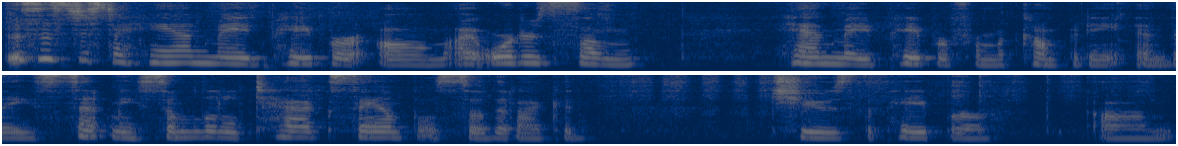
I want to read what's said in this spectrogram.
This is just a handmade paper. Um, I ordered some handmade paper from a company, and they sent me some little tag samples so that I could choose the paper. Um,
